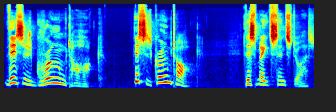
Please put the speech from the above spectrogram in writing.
This is groom talk. This is groom talk. This makes sense to us.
